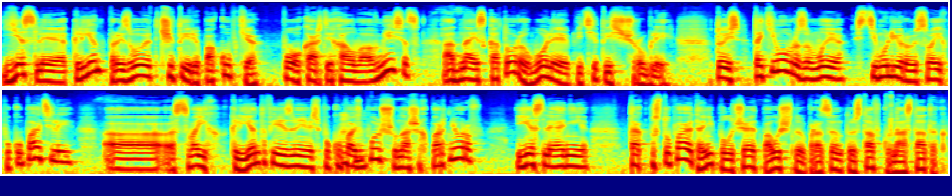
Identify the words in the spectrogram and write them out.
если клиент производит 4 покупки по карте халва в месяц, одна из которых более 5000 рублей. То есть, таким образом мы стимулируем своих покупателей, э, своих клиентов, я извиняюсь, покупать угу. больше у наших партнеров. Если они так поступают, они получают повышенную процентную ставку на остаток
